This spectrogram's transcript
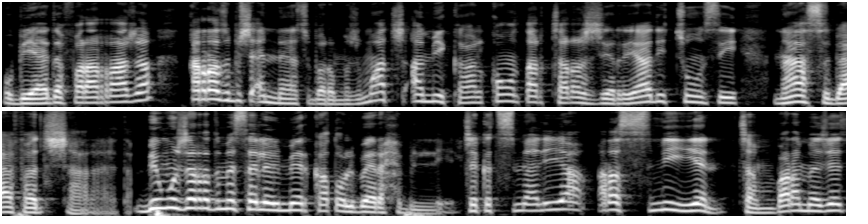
وبهذا فرا الرجاء قررت باش أنها تبرمج match amical contre الترجي الرياضي التونسي نهار 7 في هذا الشهر هذا. بمجرد ما سال الميركاتو البارح بالليل انت كتسمع ليا رسميا تم برمجه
